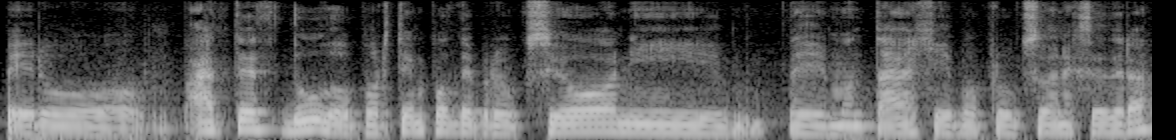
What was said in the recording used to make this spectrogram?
Pero antes dudo por tiempos de producción y de montaje, postproducción, etc.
